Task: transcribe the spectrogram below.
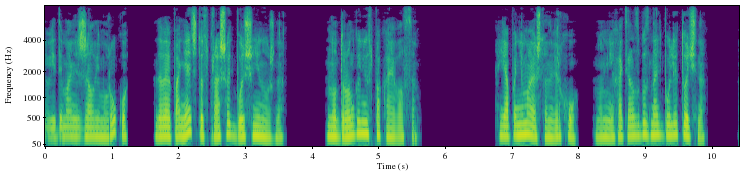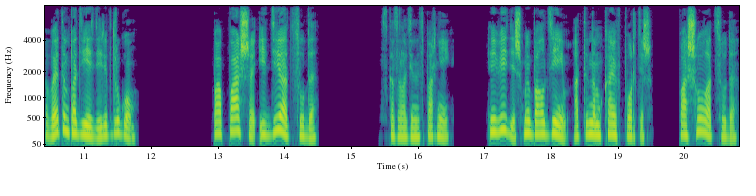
Видемани сжал ему руку, давая понять, что спрашивать больше не нужно. Но Дронго не успокаивался. «Я понимаю, что наверху, но мне хотелось бы знать более точно. В этом подъезде или в другом? «Папаша, иди отсюда!» Сказал один из парней. «Ты видишь, мы балдеем, а ты нам кайф портишь. Пошел отсюда!»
